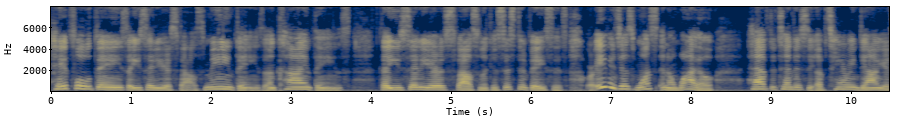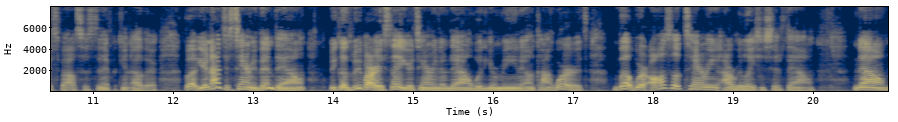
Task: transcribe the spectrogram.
hateful things that you say to your spouse, mean things, unkind things that you say to your spouse on a consistent basis, or even just once in a while, have the tendency of tearing down your spouse or significant other. But you're not just tearing them down because we've already said you're tearing them down with your mean and unkind words, but we're also tearing our relationships down. Now,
